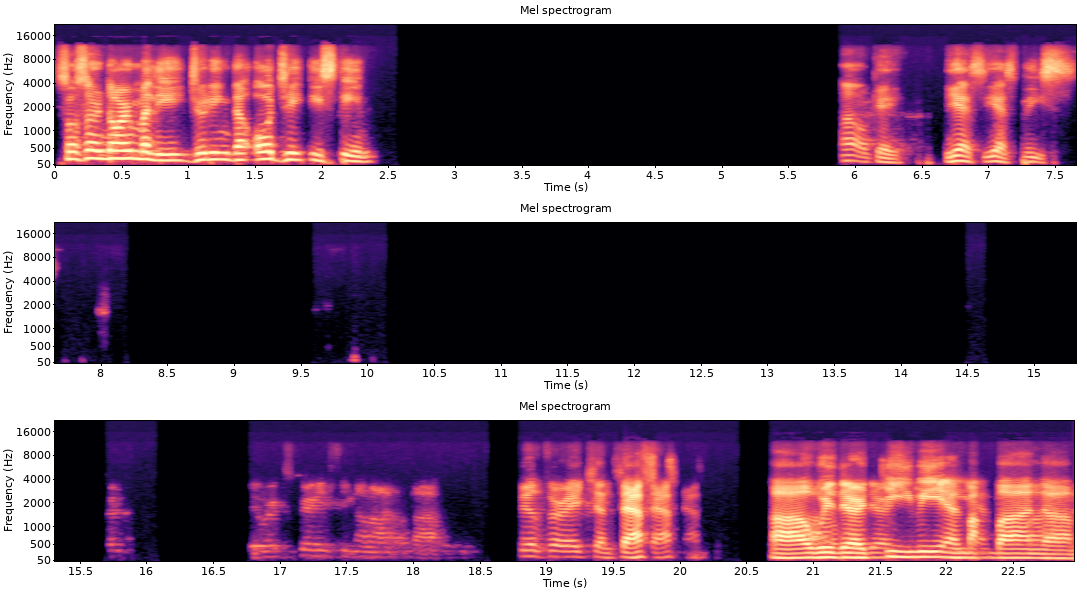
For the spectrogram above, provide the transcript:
So, sir, normally during the OJT stint, ah, okay. Yes, yes, please. Pilferage and theft uh, with their Tiwi and Makban um,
